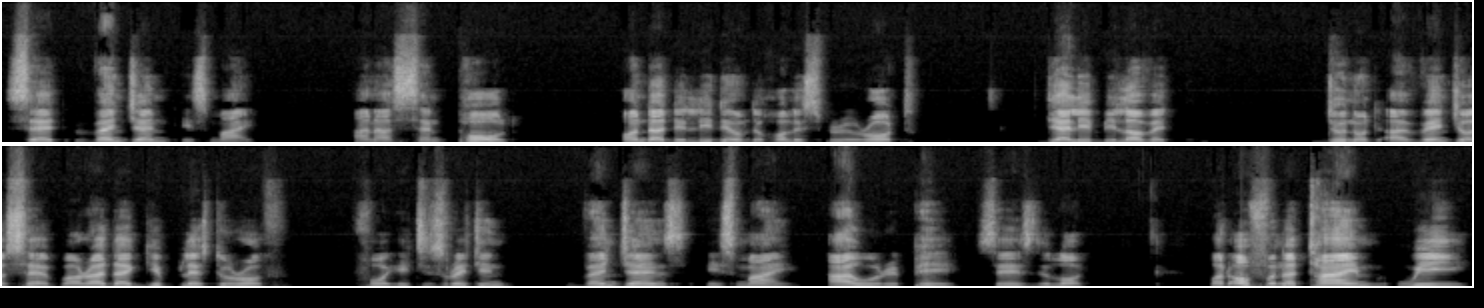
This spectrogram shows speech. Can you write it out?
said, Vengeance is mine. And as St. Paul, under the leading of the Holy Spirit, wrote, Dearly beloved, do not avenge yourself, but rather give place to wrath, for it is written, Vengeance is mine, I will repay, says the Lord. But often a time we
